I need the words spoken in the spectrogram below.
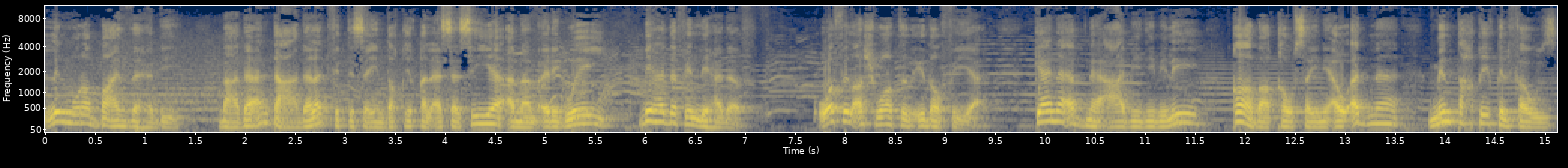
للمربع الذهبي بعد أن تعادلت في التسعين دقيقة الأساسية أمام إريغواي بهدف لهدف. وفي الأشواط الإضافية كان أبناء عبيد بيليه قاب قوسين أو أدنى من تحقيق الفوز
